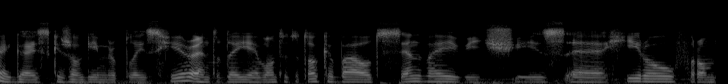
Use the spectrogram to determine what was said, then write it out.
Hey guys, Casual Gamer Plays here and today I wanted to talk about Senway which is a hero from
